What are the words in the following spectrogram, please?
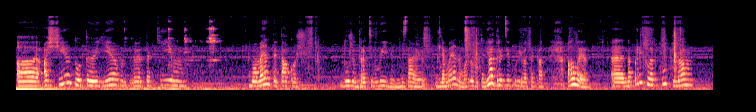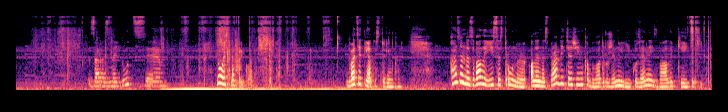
А, ще тут е, є е, такі моменти також дуже дратівливі. Не знаю, для мене, можливо, то я дратівлива така. Але, е, наприклад, тут нам зараз знайду це. Ну, ось, наприклад. 25 сторінка. Каза називали її сеструною, але насправді ця жінка була дружиною її кузена і звали Кейто Кіт.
